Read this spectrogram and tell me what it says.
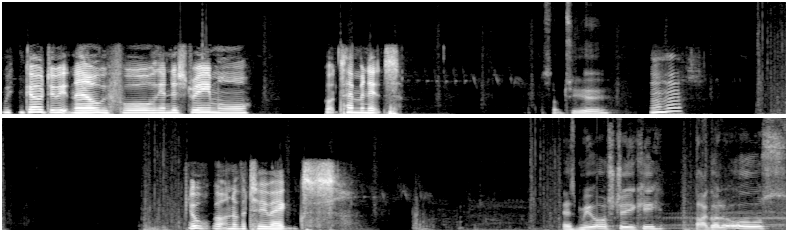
We can go do it now before the end of stream or got 10 minutes. It's up to you. Mm-hmm. Oh, got another two eggs. It's my horse, cheeky. I got a horse.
